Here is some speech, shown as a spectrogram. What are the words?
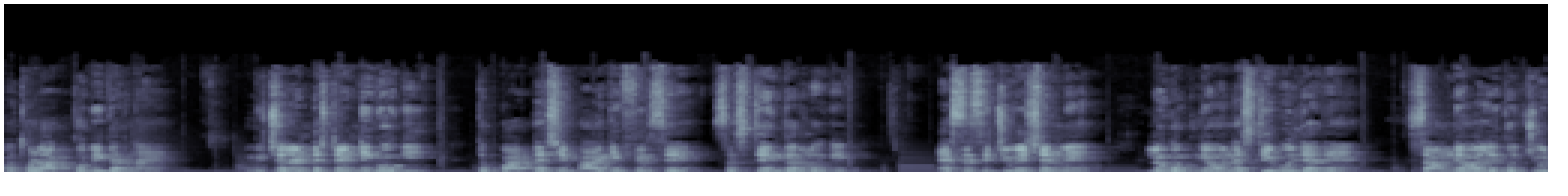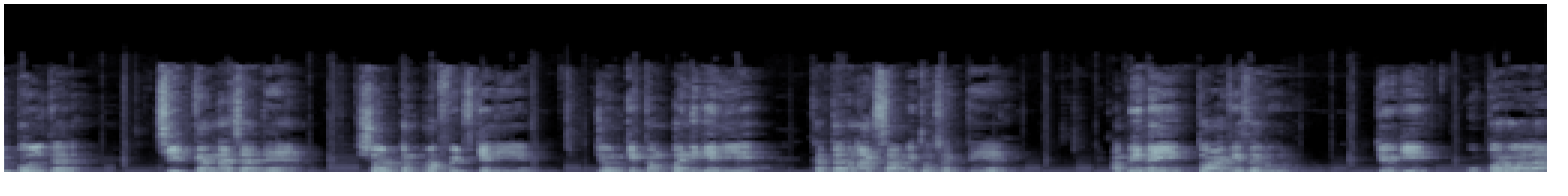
और थोड़ा आपको भी करना है। म्यूचुअल अंडरस्टैंडिंग होगी तो पार्टनरशिप आगे फिर से सस्टेन कर लोगे। ऐसे सिचुएशन में लोग अपनी ऑनेस्टी भूल जाते हैं। सामने वाले को झूठ बोलकर चीट करना चाहते हैं शॉर्ट टर्म प्रॉफिट्स के लिए। जो उनके कंपनी के लिए खतरनाक साबित हो सकती है। अभी नहीं तो आगे ज़रूर, क्योंकि ऊपर वाला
